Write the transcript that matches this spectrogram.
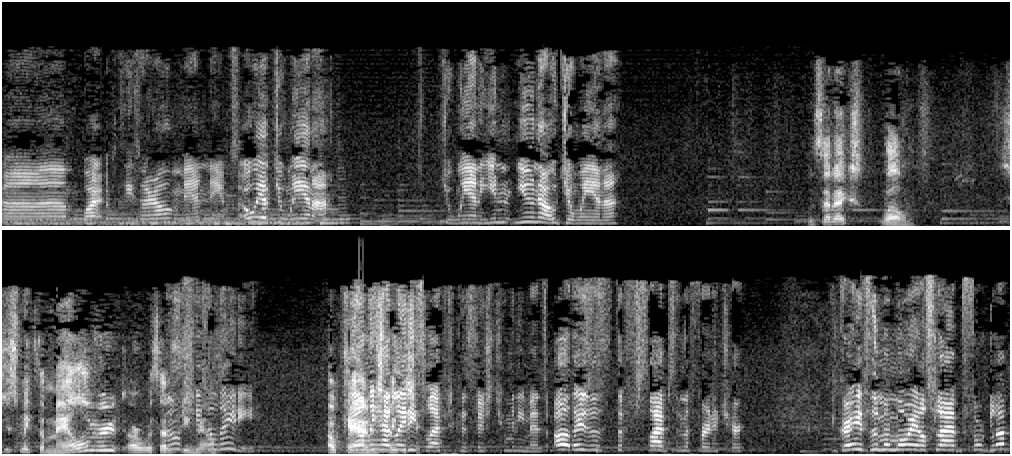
Um, what? These are all man names. Oh, we have Joanna. Joanna, you you know Joanna. Was that actually? Well, did you just make the male of her, or was that no, a female? she's a lady. Okay, we only had ladies sure- left because there's too many men. Oh, there's the slabs in the furniture. Engrave the memorial slab for Glub.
